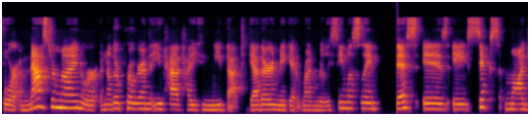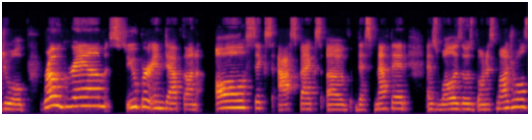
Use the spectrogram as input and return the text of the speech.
for a mastermind or another program that you have, how you can weave that together and make it run really seamlessly. This is a six module program, super in depth on all six aspects of this method, as well as those bonus modules.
